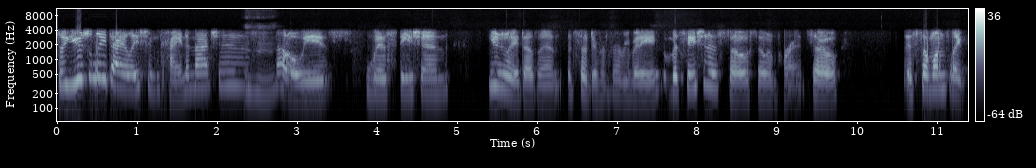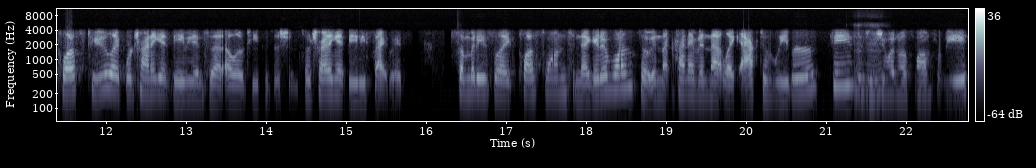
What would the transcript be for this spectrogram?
So usually dilation kind of matches, Mhm. not always, with station. Usually it doesn't. It's so different for everybody. But station is so, so important. So if someone's like plus two, like we're trying to get baby into that LOT position. So trying to get baby sideways. Somebody's like plus one to negative one, so in that kind of in that like active labor phase is Mhm. usually when most moms will be.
